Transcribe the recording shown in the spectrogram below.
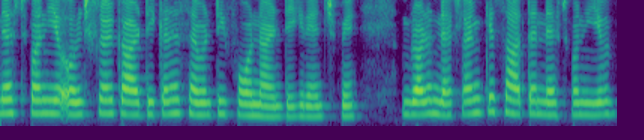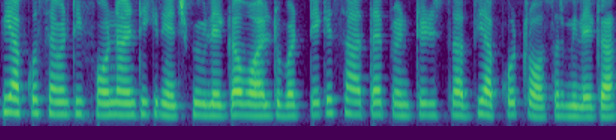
नेक्स्ट वन ये ऑरेंज कलर का आर्टिकल है सेवेंटी फोर नाइन्टी की रेंज में। एम्ब्रॉयडर नेकलाइन के साथ है नेक्स्ट वन ये भी आपको सेवेंटी फोर नाइन्टी की रेंज में मिलेगा। वॉल दुबट्टे के साथ है प्रिंटेड इसके साथ भी आपको ट्राउसर मिलेगा।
